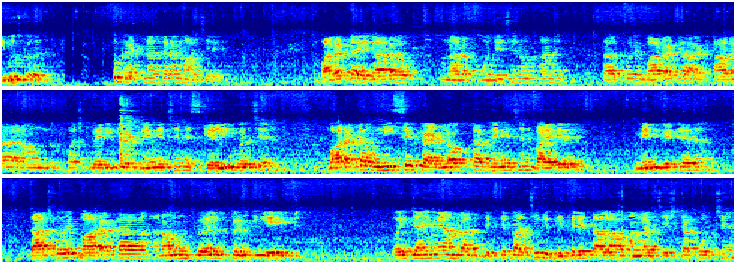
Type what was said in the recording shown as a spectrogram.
ইউজ করে ঘটনাক্রম আছে। বারোটা এগারো ওনারা পৌঁছেছেন ওখানে তারপরে বারোটা আঠারো অ্যারাউন্ড ফার্স্ট ব্যারিকেড ভেঙেছেন স্কেলিং হয়েছে বারোটা উনিশে প্যাডলকটা ভেঙেছেন বাইরের মেন গেটের তারপরে বারোটা অ্যারাউন্ড টুয়েলভ টোয়েন্টি এইট ওই টাইমে আমরা দেখতে পাচ্ছি কি ভিতরে তালা ভাঙার চেষ্টা করছেন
